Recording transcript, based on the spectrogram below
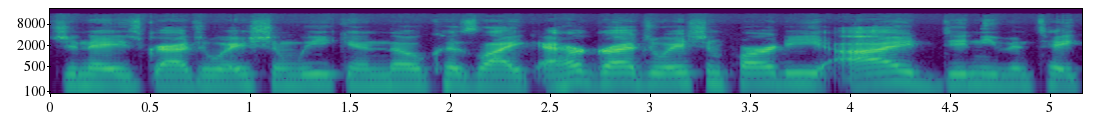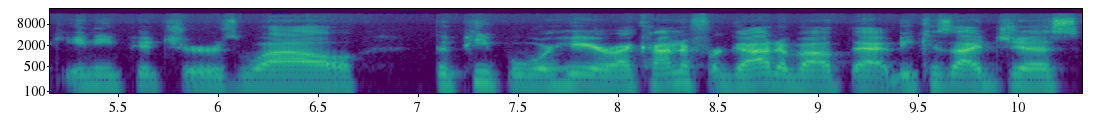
Janae's graduation weekend though, because like at her graduation party, I didn't even take any pictures while the people were here. I kind of forgot about that because I just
